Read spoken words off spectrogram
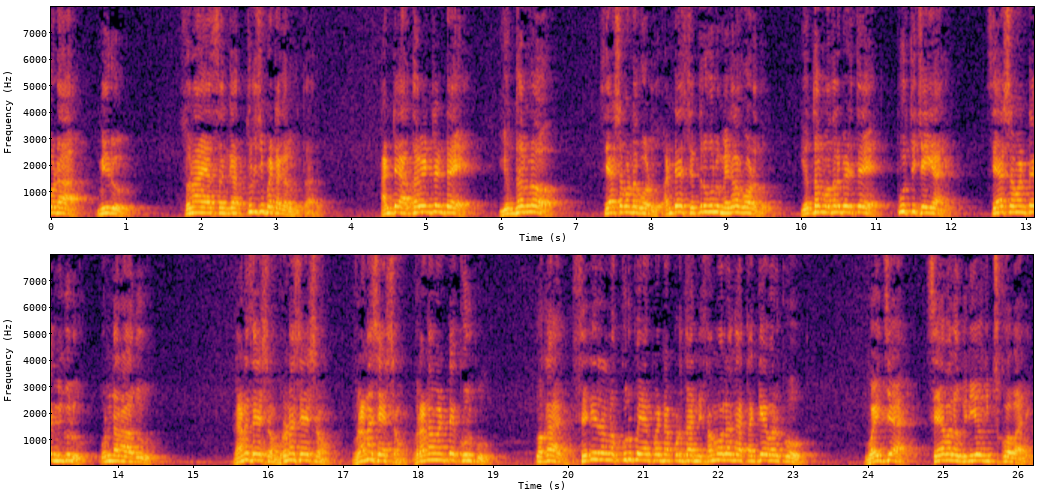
కూడా మీరు సునాయాసంగా తుడిచిపెట్టగలుగుతారు. అంటే అర్థం ఏంటంటే యుద్ధంలో శేషం ఉండకూడదు. అంటే శత్రువులు మిగలకూడదు. యుద్ధం మొదలు పెడితే పూర్తి చేయాలి. శేషం అంటే మిగులు ఉండరాదు. రణశేషం వృణశేషం వ్రణశేషం. వ్రణం అంటే కురుపు. ఒక శరీరంలో కురుపు ఏర్పడినప్పుడు దాన్ని సమూలంగా తగ్గే వరకు వైద్య సేవలు వినియోగించుకోవాలి.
